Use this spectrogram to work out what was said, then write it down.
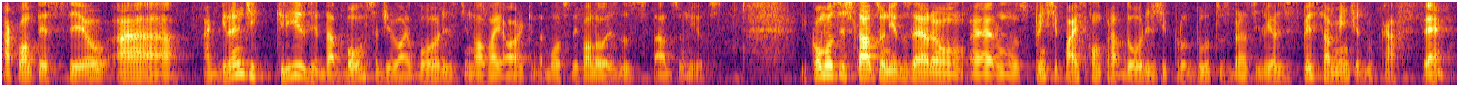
aconteceu a, a grande crise da Bolsa de Valores de Nova York, da Bolsa de Valores dos Estados Unidos. E como os Estados Unidos eram, eram os principais compradores de produtos brasileiros, especialmente do café,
